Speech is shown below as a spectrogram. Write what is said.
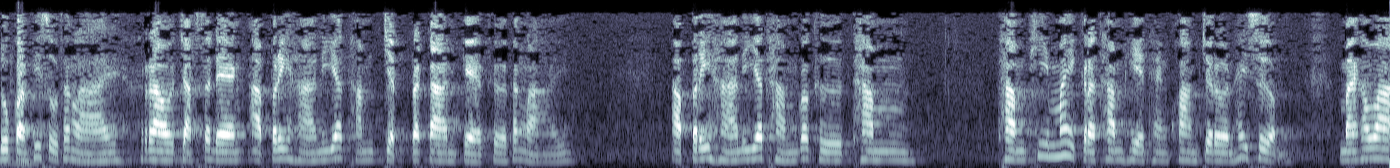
ดูก่อนพิสูจทั้งหลาย เราจะแสดงอปริหานิยธรรมเจ็ดประการแก่เธอทั้งหลาย อปริหานิยธรรมก็คือทำทำที่ไม่กระทำเหตุแห่งความเจริญให้เสื่อม หมายคือว่า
